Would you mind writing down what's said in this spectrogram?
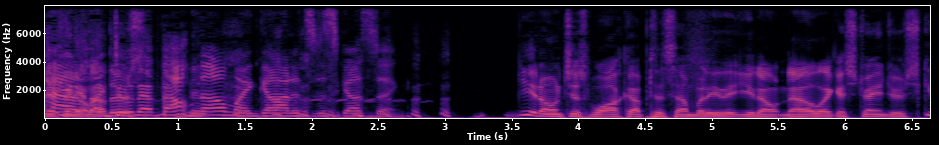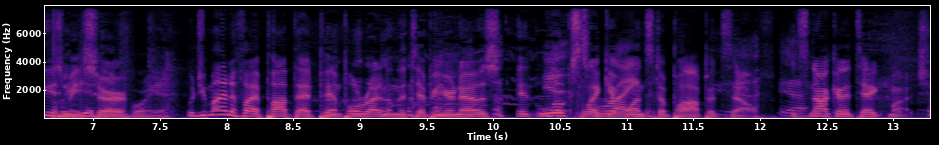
significant Or- others? No, my God, it's disgusting. You don't just walk up to somebody that you don't know, like a stranger. Excuse Let me me, get sir. that for you." Would you mind if I pop that pimple right on the tip of your nose? It looks It's like right. it wants to pop itself. Yeah. It's not going to take much.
